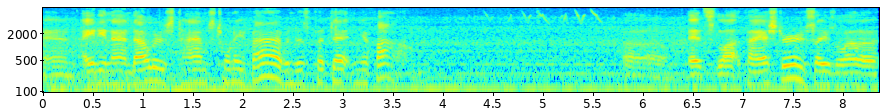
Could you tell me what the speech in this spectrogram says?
and $89 times 25 and just put that in your file. Uh, it's a lot faster. It saves a lot of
